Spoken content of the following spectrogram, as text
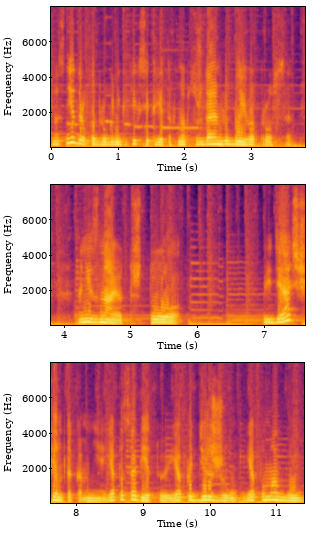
У нас нет друг от друга никаких секретов. Мы обсуждаем любые вопросы. Они знают, что придя с чем-то ко мне, я посоветую, я поддержу, я помогу.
